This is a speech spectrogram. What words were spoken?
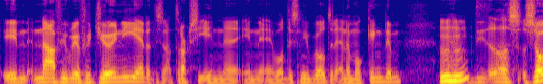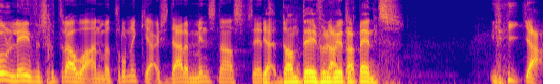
in Navi River Journey, hè, dat is een attractie in, eh, in, eh, Walt Disney World, in Animal Kingdom. Mhm. Die, dat is zo'n levensgetrouwe animatronic. Ja, als je daar een mens naast zet. Ja, dan devalueert Nou, het mens. ja,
